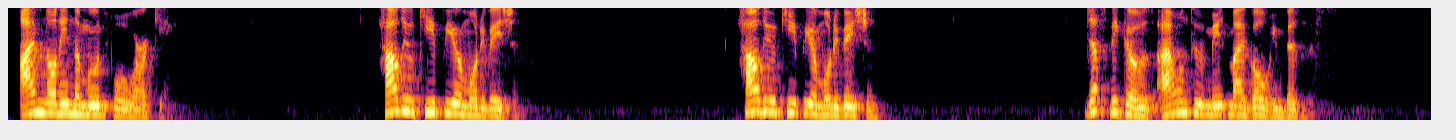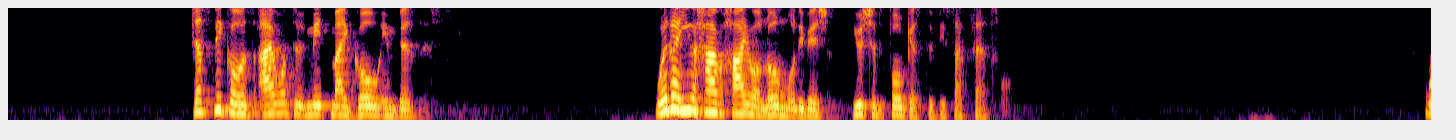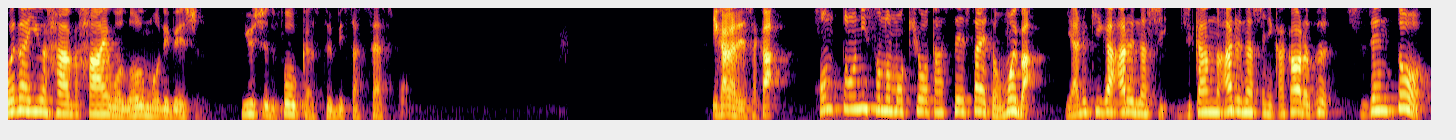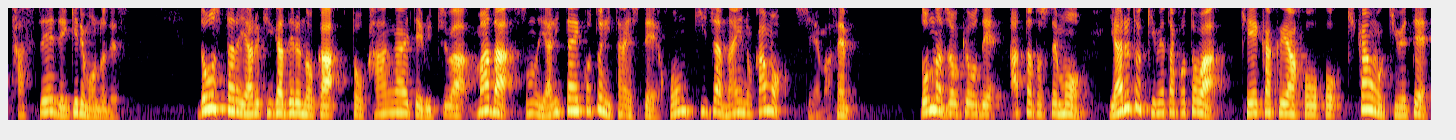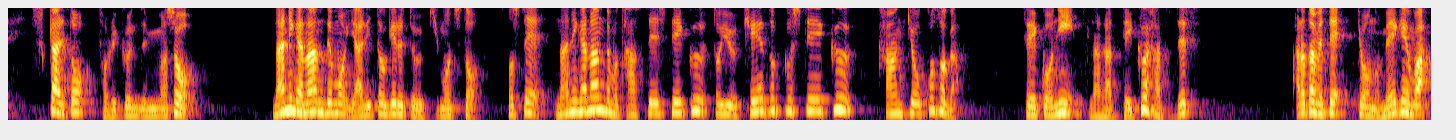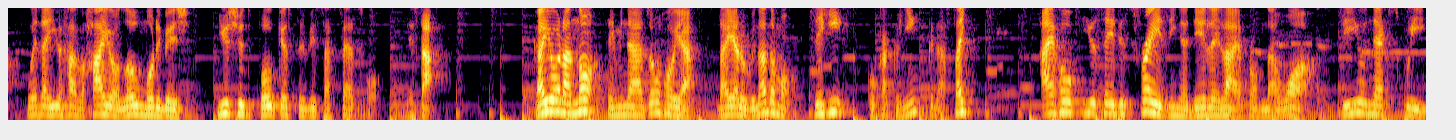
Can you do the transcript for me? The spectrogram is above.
I'm not in the mood for working. How do you keep your motivation? How do you keep your motivation? Just because I want to meet my goal in business. Just because I want to meet my goal in business. Whether you have high or low motivation, you should focus to be successful. Whether you have high or low motivation, you should focus to be successful. いかがでしたか本当にその目標を達成したいと思えば、 やる気があるなし、時間のあるなしに関わらず、自然と達成できるものです。どうしたらやる気が出るのかと考えているうちは、まだそのやりたいことに対して本気じゃないのかもしれません。どんな状況であったとしても、やると決めたことは、計画や方法、期間を決めて、しっかりと取り組んでみましょう。何が何でもやり遂げるという気持ちと、そして何が何でも達成していくという継続していく環境こそが、成功につながっていくはずです。改めて今日の名言は Whether you have high or low motivation, you should focus to be successful でした。概要欄のセミナー情報やダイアログなどもぜひご確認ください。I hope you say this phrase in your daily life from now on. See you next week.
